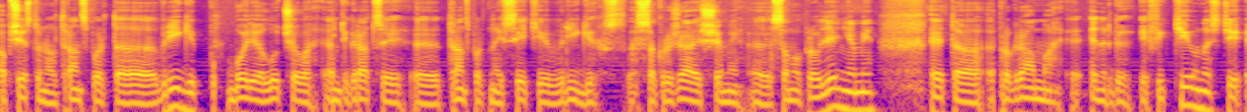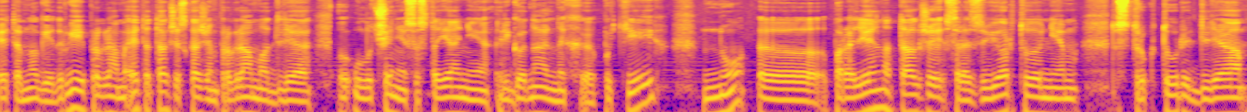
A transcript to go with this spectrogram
общественного транспорта в Риге, более лучшего интеграции э, транспортной сети в Риге с окружающими самоуправлениями. Это программа энергоэффективности, это многие другие программы. Это также, скажем, программа для улучшения состояния региональных путей, но э, параллельно также с развертыванием структуры для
